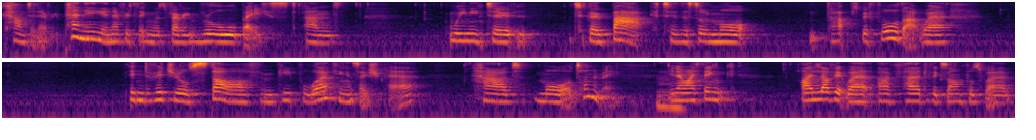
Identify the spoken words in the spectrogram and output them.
counted every penny and everything was very rule based and we need to to go back to the sort of more perhaps before that where individual staff and people working in social care had more autonomy. Mm. You know, I think I love it where I've heard of examples where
